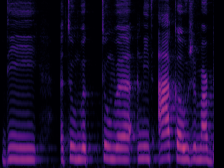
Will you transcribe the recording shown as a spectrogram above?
die toen we, toen we niet A kozen, maar B,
